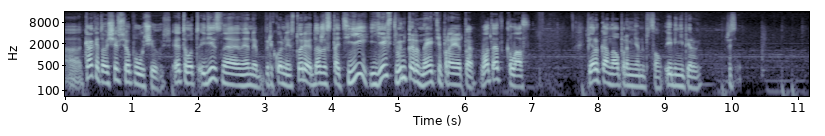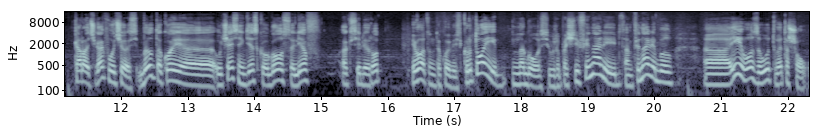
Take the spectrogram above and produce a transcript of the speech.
А, как это вообще все получилось? Это вот единственная, наверное, прикольная история. Даже статьи есть в интернете про это. Вот это класс. Первый канал про меня написал. Или не первый. Короче, как получилось? Был такой э, участник детского голоса Лев Акселерот. И вот он такой весь крутой, на голосе уже почти в финале, или там в финале был. Э, и его зовут в это шоу.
